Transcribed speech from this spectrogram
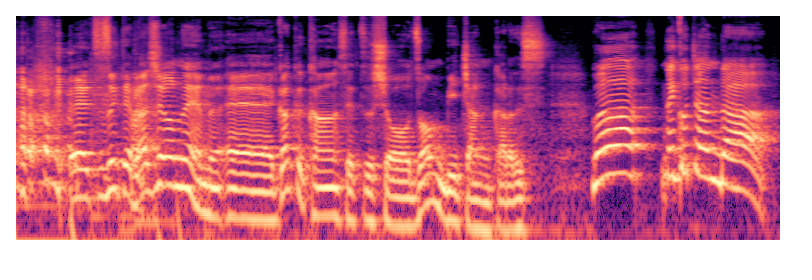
えー続いてラジオネーム、えー、顎関節症ゾンビちゃんからです。わあ猫ちゃんだ。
